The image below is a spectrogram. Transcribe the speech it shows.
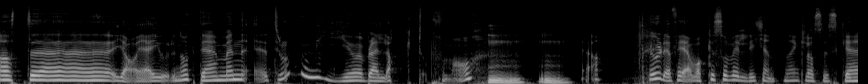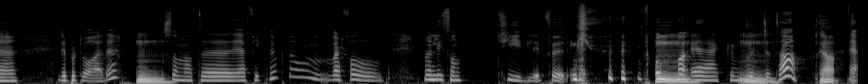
At uh, Ja, jeg gjorde nok det. Men jeg tror mye ble lagt opp for meg òg. Mm, mm. Ja. Jeg gjorde det, for jeg var ikke så veldig kjent med den klassiske repertoaret. Mm. Sånn at uh, jeg fikk nok noen, i hvert fall noen litt sånn tydelig føring på mm. hva jeg burde mm. ta. Ja. ja.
